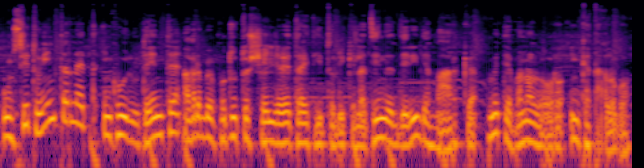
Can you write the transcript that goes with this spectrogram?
un sito internet in cui l'utente avrebbe potuto scegliere tra i titoli che l'azienda di Reed e Mark mettevano loro in catalogo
